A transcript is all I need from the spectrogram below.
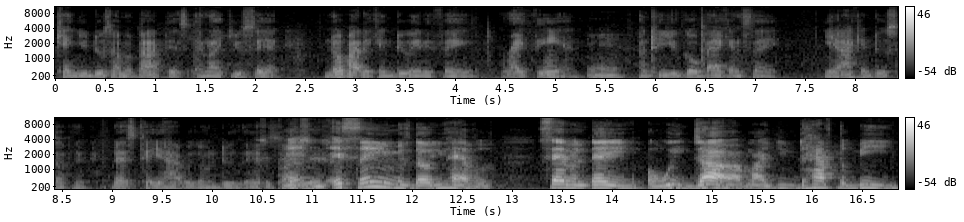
can you do something about this? And like you said, nobody can do anything right then Yeah. until you go back and say, yeah, I can do something. Let's tell you how we're going to do this. Process. It seems as though you have a seven day a week job. Like you have to be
